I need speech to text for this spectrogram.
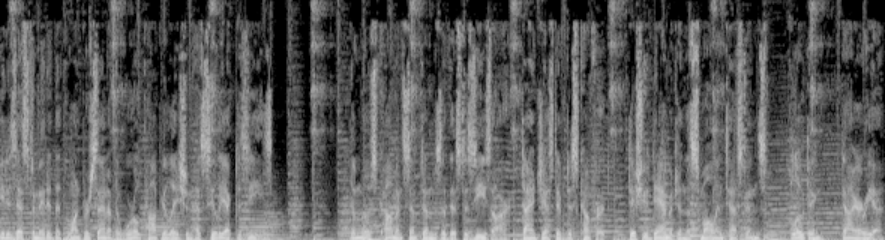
it is estimated that 1% of the world population has celiac disease. The most common symptoms of this disease are digestive discomfort, tissue damage in the small intestines, bloating, diarrhea,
